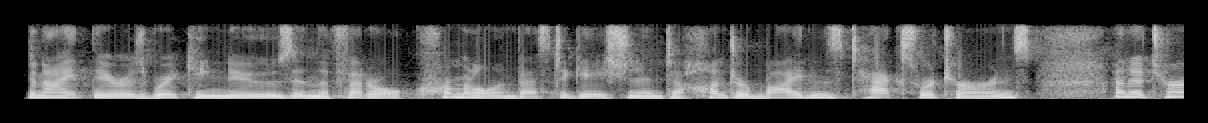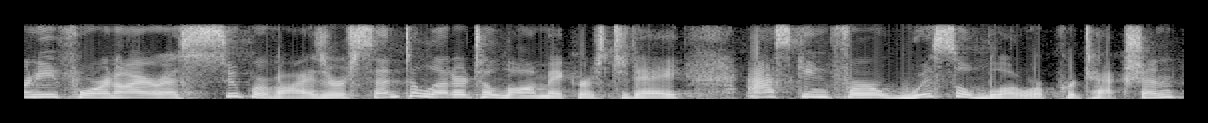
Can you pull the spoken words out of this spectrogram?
Tonight, there is breaking news in the federal criminal investigation into Hunter Biden's tax returns. An attorney for an IRS supervisor sent a letter to lawmakers today asking for whistleblower protection,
